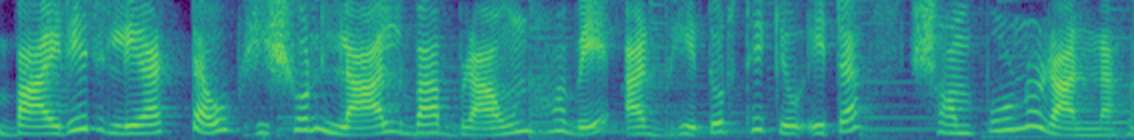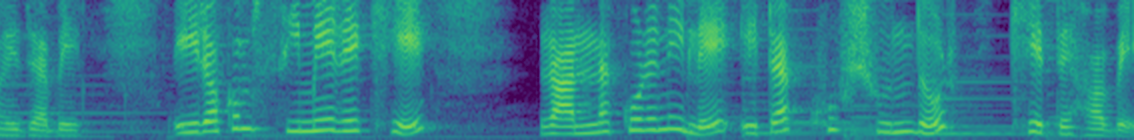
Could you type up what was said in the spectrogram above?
বাইরের লেয়ারটাও ভীষণ লাল বা ব্রাউন হবে আর ভেতর থেকেও এটা সম্পূর্ণ রান্না হয়ে যাবে। এই রকম সিমে রেখে রান্না করে নিলে এটা খুব সুন্দর খেতে হবে।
